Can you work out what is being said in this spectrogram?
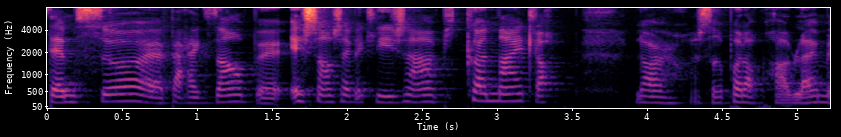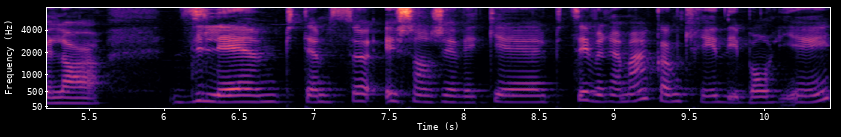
t'aimes ça, euh, par exemple, euh, échanger avec les gens, puis connaître leur, leur, je dirais pas leur problème, mais leur dilemme, puis t'aimes ça, échanger avec elles, puis tu sais, vraiment comme créer des bons liens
